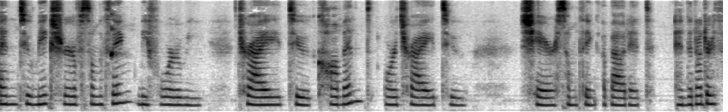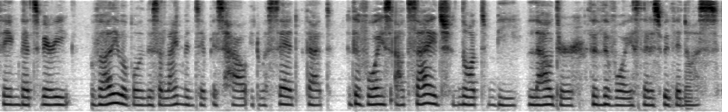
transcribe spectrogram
and to make sure of something before we try to comment or try to share something about it. And another thing that's very valuable in this alignment tip is how it was said that the voice outside should not be louder than the voice that is within us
